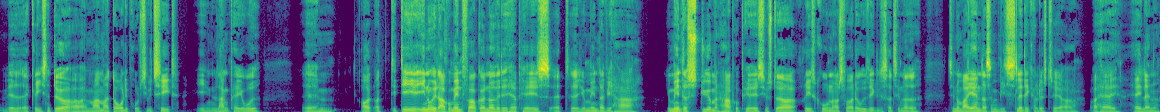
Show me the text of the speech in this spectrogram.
ved at grisene dør, og en meget, meget dårlig produktivitet i en lang periode. Øhm, og og det, det er endnu et argument for at gøre noget ved det her PRS, at øh, jo mindre vi har jo mindre styr man har på PRS, jo større risikoen også for, at der udvikler sig til, noget, til nogle varianter, som vi slet ikke har lyst til at, at have her i landet.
